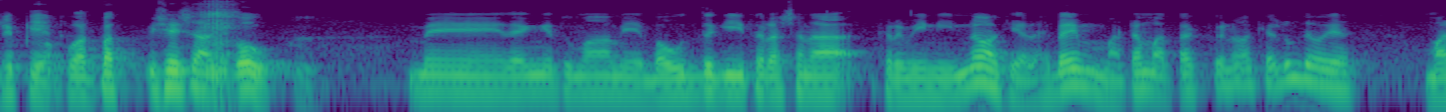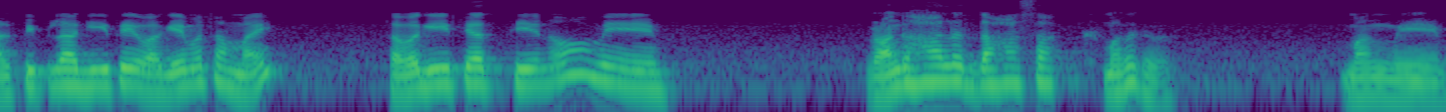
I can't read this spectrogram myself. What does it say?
ලිපියත්පත් විශේෂාන් ඔවු. මේ දැන් එතුමා මේ බෞද්ධ ගීත රශනා කරමින් ඉන්නවා කියලා. හැබැයි මට මතක් වෙනවා කැලුද ඔය මල්පිපිලා ගීතය වගේම තමයි තව ගීතයක් තියෙනවා මේ රඟහාල දහසක්. මතකද? මං මේ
